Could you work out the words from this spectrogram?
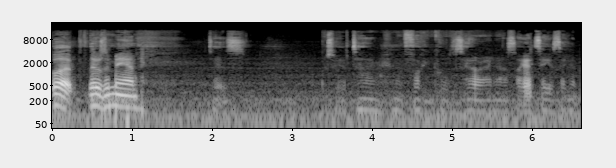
But there was a man. Says, wish we have time. I'm fucking cold as hell right now, so I gotta take a second.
